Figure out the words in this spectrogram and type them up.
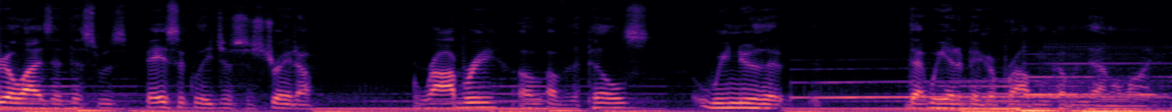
Realized that this was basically just a straight up robbery of, of the pills, we knew that, that we had a bigger problem coming down the line.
